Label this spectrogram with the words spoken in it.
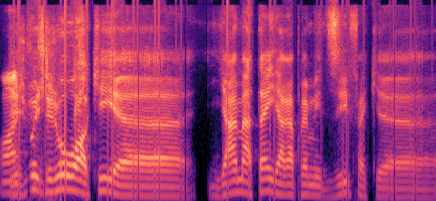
Ouais. J'ai joué, j'ai joué au hockey euh, hier matin, hier après-midi. Fait que euh,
